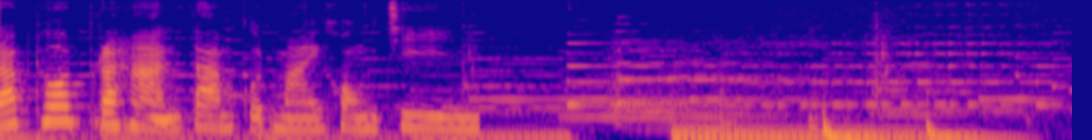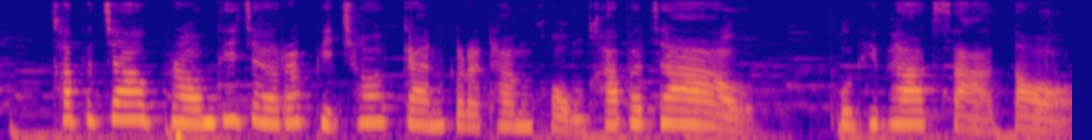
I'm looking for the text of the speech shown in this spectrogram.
รับโทษประหารตามกฎหมายของจีน ข้าพเจ้าพร้อมที่จะรับผิดชอบการกระทำของข้าพเจ้า ผู้พิพากษาตอบ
